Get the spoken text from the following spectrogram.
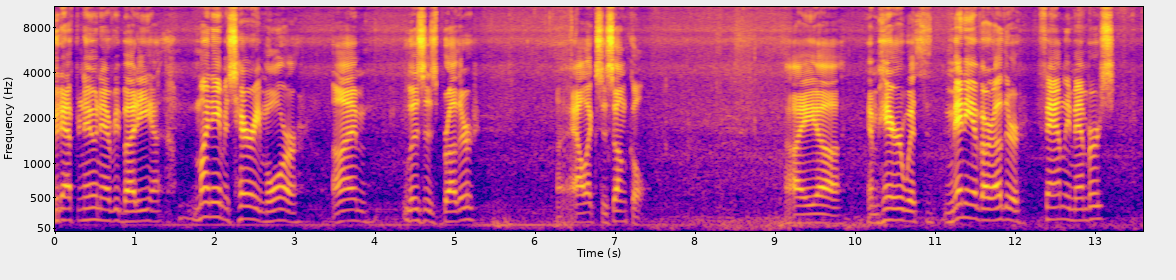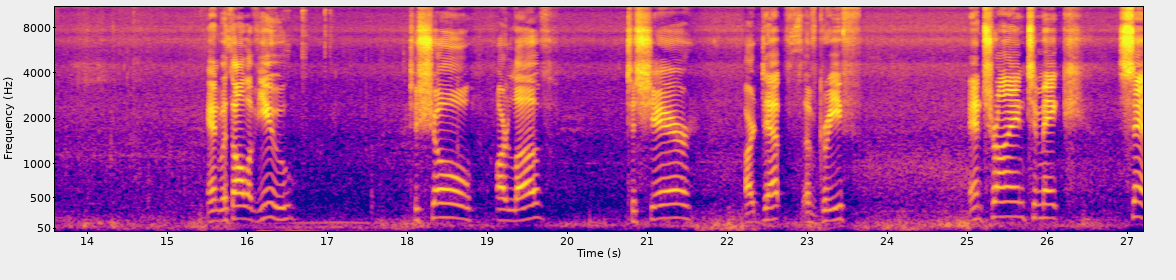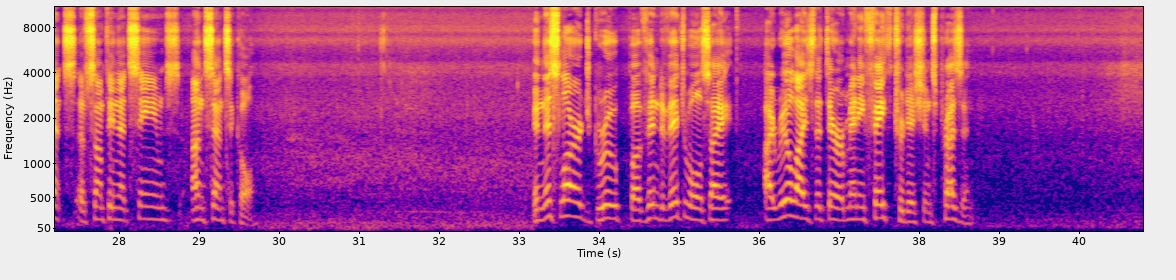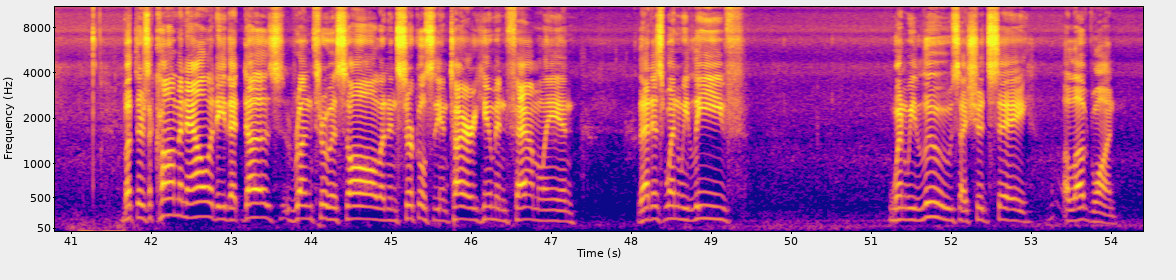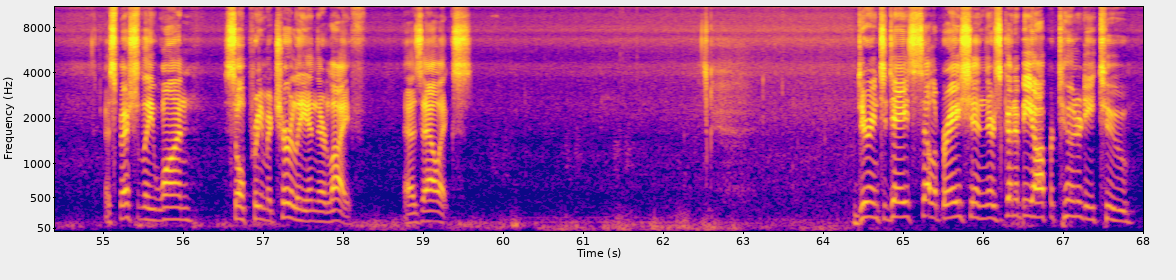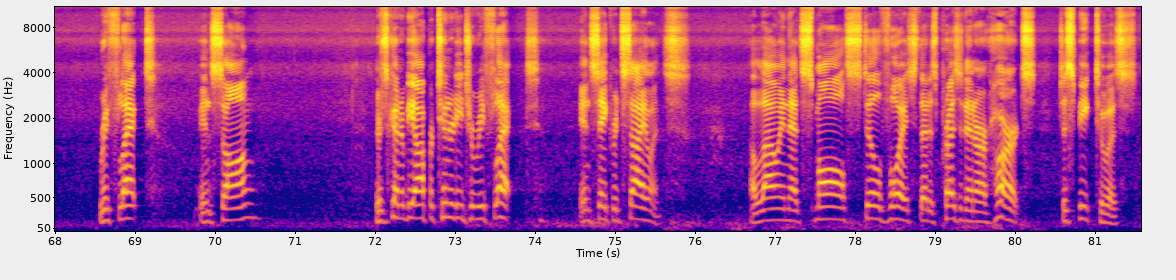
Good afternoon, everybody. My name is Harry Moore. I'm Liz's brother, uh, Alex's uncle. I uh, am here with many of our other family members and with all of you to show our love, to share our depth of grief, and trying to make sense of something that seems unsensical. In this large group of individuals, I, I realize that there are many faith traditions present. But there's a commonality that does run through us all and encircles the entire human family, and that is when we leave, when we lose, I should say, a loved one, especially one so prematurely in their life, as Alex. During today's celebration, there's going to be opportunity to reflect in song. There's going to be opportunity to reflect in sacred silence, allowing that small, still voice that is present in our hearts to speak to us.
